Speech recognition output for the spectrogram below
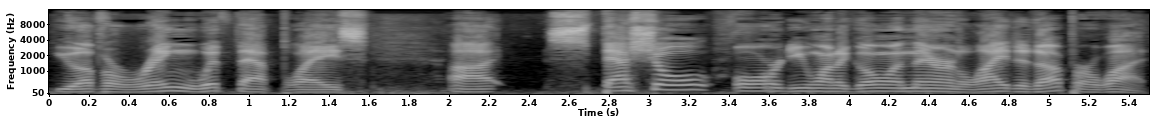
You have a ring with that place. Uh, special, or do you want to go in there and light it up, or what?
